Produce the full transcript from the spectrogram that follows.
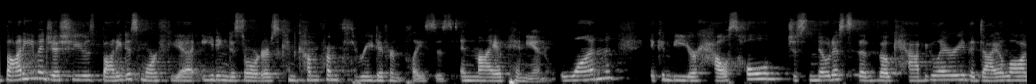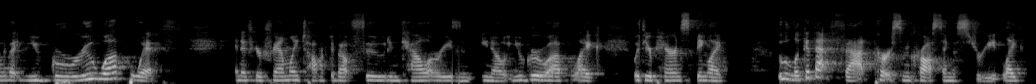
body image issues, body dysmorphia, eating disorders can come from three different places, in my opinion. One, it can be your household. Just notice the vocabulary, the dialogue that you grew up with. And if your family talked about food and calories, and you know, you grew up like with your parents being like, Ooh, look at that fat person crossing the street. Like,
